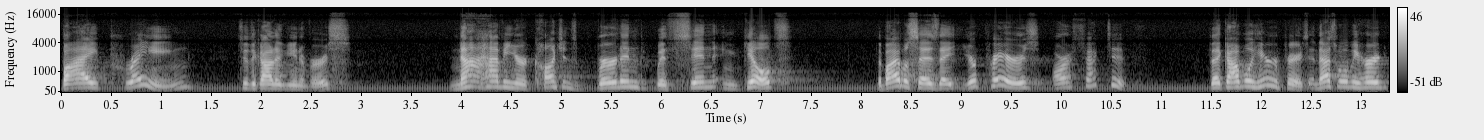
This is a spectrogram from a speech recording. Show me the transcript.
By praying to the God of the universe, not having your conscience burdened with sin and guilt, the Bible says that your prayers are effective, that God will hear your prayers. And that's what we heard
